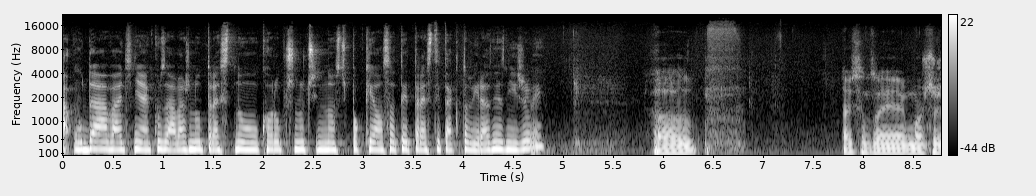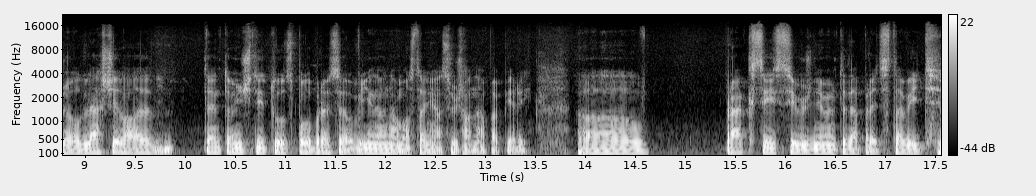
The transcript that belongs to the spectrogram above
a udávať nejakú závažnú trestnú korupčnú činnosť, pokiaľ sa tie tresty takto výrazne znížili? Uh, aby som to nejak možno, že odľahčil, ale tento inštitút spolupráce obvineného nám ostane asi už na papieri. V praxi si už neviem teda predstaviť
